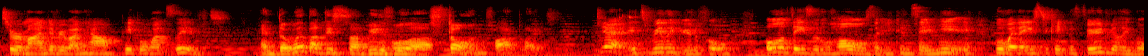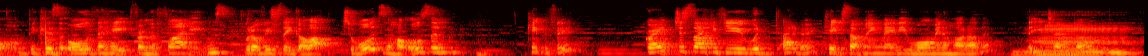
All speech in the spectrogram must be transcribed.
to remind everyone how people once lived. And what about this uh, beautiful uh, stone fireplace? Yeah, it's really beautiful. All of these little holes that you can see here were where they used to keep the food really warm because all of the heat from the flames would obviously go up towards the holes and keep the food. Great, just like if you would, I don't know, keep something maybe warm in a hot oven that you turned on. Mm,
